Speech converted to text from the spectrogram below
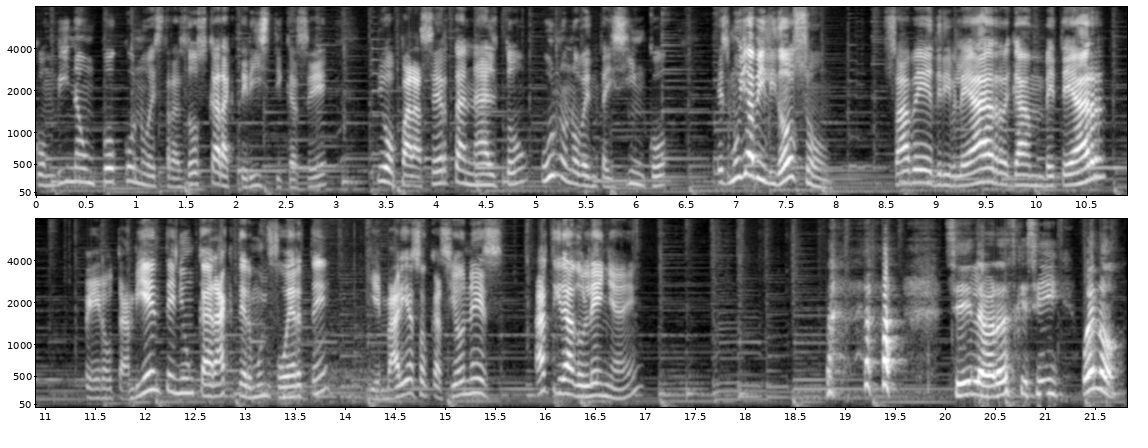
combina un poco nuestras dos características, ¿eh? Para ser tan alto, 1.95, es muy habilidoso. Sabe driblear, gambetear, pero también tiene un carácter muy fuerte y en varias ocasiones ha tirado leña, ¿eh? sí, la verdad es que sí. Bueno,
